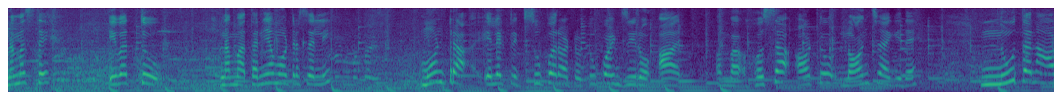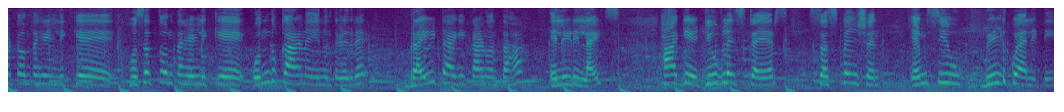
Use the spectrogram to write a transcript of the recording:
ನಮಸ್ತೆ. ಇವತ್ತು ನಮ್ಮ ತನಿಯಾ ಮೋಟರ್ಸಲ್ಲಿ Montra electric super auto two point zero R ಎಂಬ ಹೊಸ ಆಟೋ ಲಾಂಚ್ ಆಗಿದೆ. ನೂತನ ಆಟೋ ಅಂತ ಹೇಳಲಿಕ್ಕೆ ಹೊಸತು ಅಂತ ಹೇಳಲಿಕ್ಕೆ ಒಂದು ಕಾರಣ ಏನು ಅಂತ ಹೇಳಿದರೆ ಬ್ರೈಟ್ ಆಗಿ ಕಾಣುವಂತಹ ಎಲ್ ಇ ಡಿ ಲೈಟ್ಸ್ ಹಾಗೆ tubeless tyres suspension M C U build quality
